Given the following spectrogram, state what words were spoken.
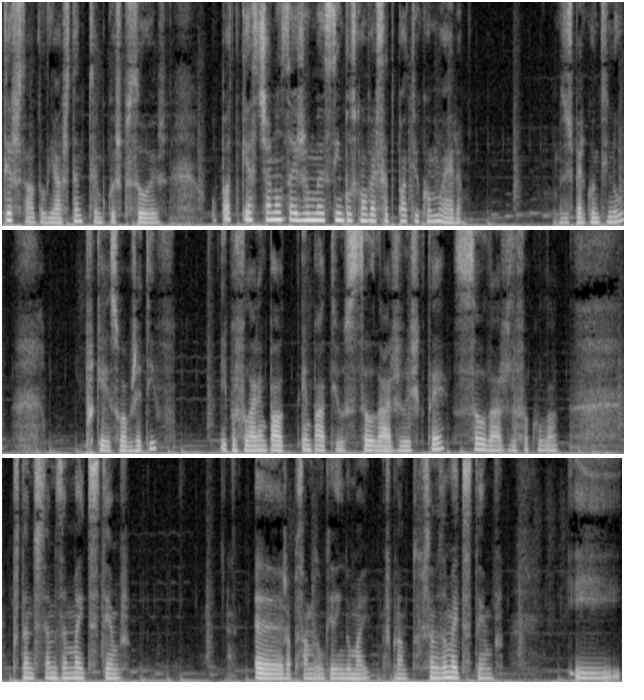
ter estado, aliás, tanto tempo com as pessoas, o podcast já não seja uma simples conversa de pátio como era. Mas eu espero que continue, porque é esse o objetivo. E por falar em, em pátio, saudades do Isqueté, saudades da faculdade. Portanto, estamos a meio de setembro. Uh, já passámos um bocadinho do meio, mas pronto, estamos a meio de setembro. E,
